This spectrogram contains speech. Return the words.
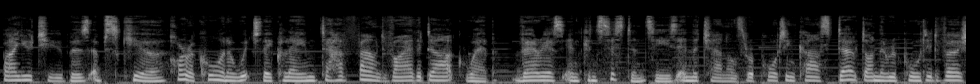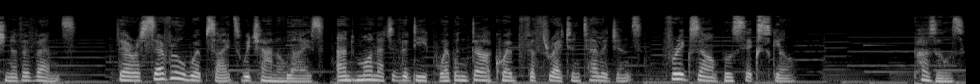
by YouTubers Obscure Horror Corner which they claimed to have found via the dark web. Various inconsistencies in the channel's reporting cast doubt on the reported version of events. There are several websites which analyze and monitor the deep web and dark web for threat intelligence, for example Sixgill. Puzzles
